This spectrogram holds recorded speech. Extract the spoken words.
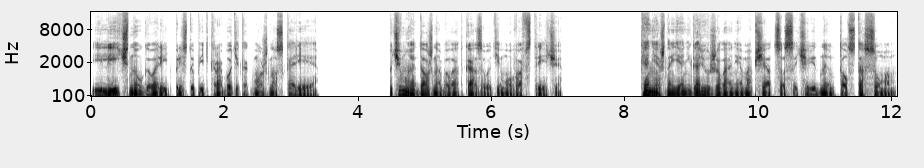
и лично уговорить приступить к работе как можно скорее. Почему я должна была отказывать ему во встрече? Конечно, я не горю желанием общаться с очередным толстосумом.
